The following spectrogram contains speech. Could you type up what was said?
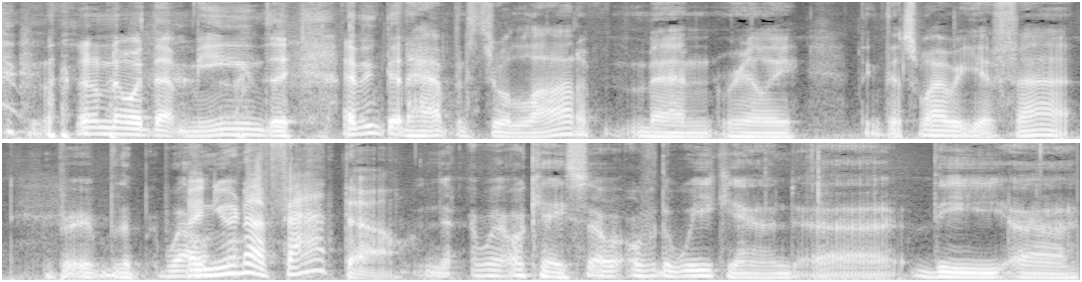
I don't know what that means. I, I think that happens to a lot of men. Really, I think that's why we get fat. Well, and you're not fat though. Well, okay, so over the weekend, uh, the uh,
